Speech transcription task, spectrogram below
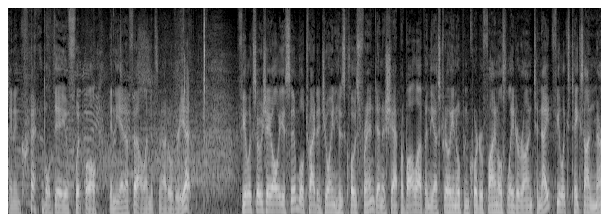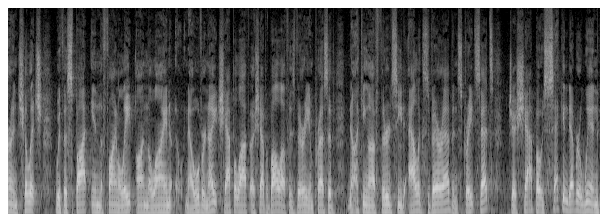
An incredible day of football in the NFL, and it's not over yet. Felix Auger-Aliassime will try to join his close friend Denis Shapovalov in the Australian Open quarterfinals later on tonight. Felix takes on Marin Cilic with a spot in the final eight on the line. Now, overnight, Shapovalov, uh, Shapovalov is very impressive, knocking off third seed Alex Zverev in straight sets. Just Shapo's second ever win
